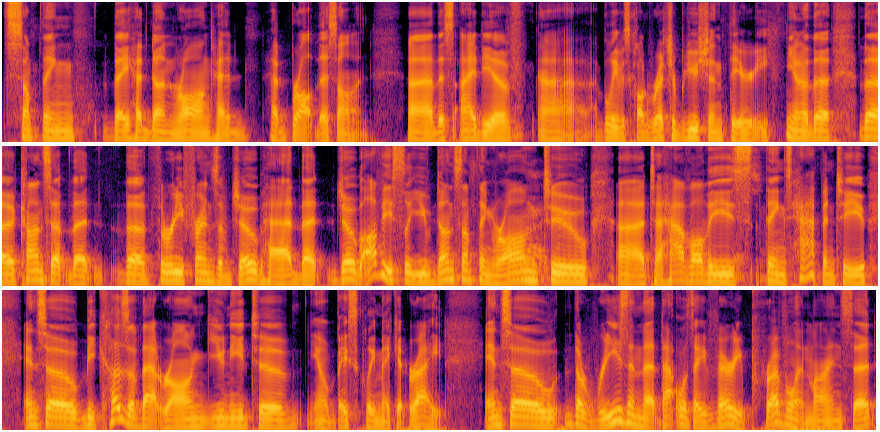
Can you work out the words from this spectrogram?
something they had done wrong had had brought this on. Uh, this idea of uh, I believe it's called retribution theory. You know the the concept that the three friends of Job had that Job obviously you've done something wrong to uh, to have all these things happen to you, and so because of that wrong, you need to you know basically make it right. And so the reason that that was a very prevalent mindset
